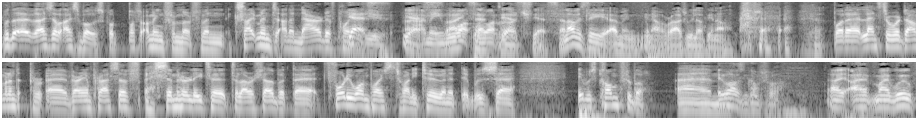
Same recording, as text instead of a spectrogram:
But uh, I, su- I suppose, but, but I mean, from a, from an excitement and a narrative point yes, of view, uh, yes. I mean, we want, we accept, want yes, Rog. yes, and obviously, I mean, you know, Rog, we love you and all. But uh, Leinster were dominant, pr- uh, very impressive, similarly to, to La Rochelle. But uh, forty-one points to twenty-two, and it, it was uh, it was comfortable. Um, It wasn't comfortable. I, I my whoop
